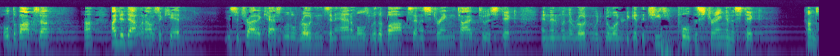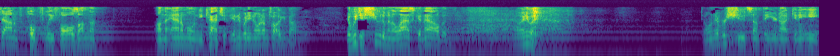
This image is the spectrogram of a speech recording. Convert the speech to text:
Hold the box up? Huh? I did that when I was a kid. Used to try to catch little rodents and animals with a box and a string tied to a stick, and then when the rodent would go under to get the cheese, you pull the string and the stick comes down and hopefully falls on the on the animal and you catch it. Anybody know what I'm talking about? Yeah, we just shoot them in Alaska now, but you know anyway. Don't ever shoot something you're not going to eat.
